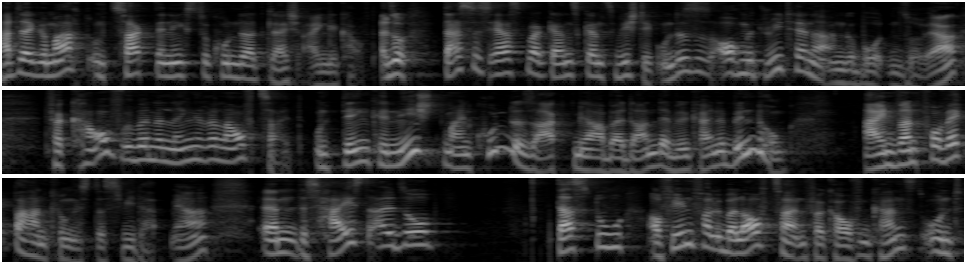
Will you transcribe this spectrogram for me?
Hat er gemacht und zack, der nächste Kunde hat gleich eingekauft. Also das ist erstmal ganz, ganz wichtig. Und das ist auch mit Retainer-Angeboten so. Ja? Verkauf über eine längere Laufzeit und denke nicht, mein Kunde sagt mir aber dann, der will keine Bindung. Einwand-Vorweg-Behandlung ist das wieder. Ja? Ähm, das heißt also, dass du auf jeden Fall über Laufzeiten verkaufen kannst und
